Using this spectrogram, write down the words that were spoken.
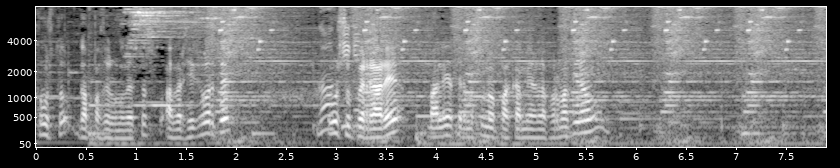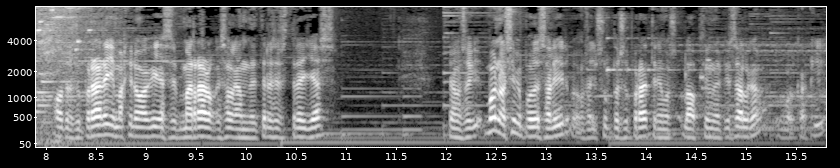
justo, da para hacer uno de estos, a ver si hay suerte. Un super rare, vale, ya tenemos uno para cambiar la formación. Otro super rare, imagino que aquellas es más raro que salgan de 3 estrellas. Aquí. Bueno, sí que puede salir, vamos a ir super super rare, tenemos la opción de que salga, igual que aquí.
